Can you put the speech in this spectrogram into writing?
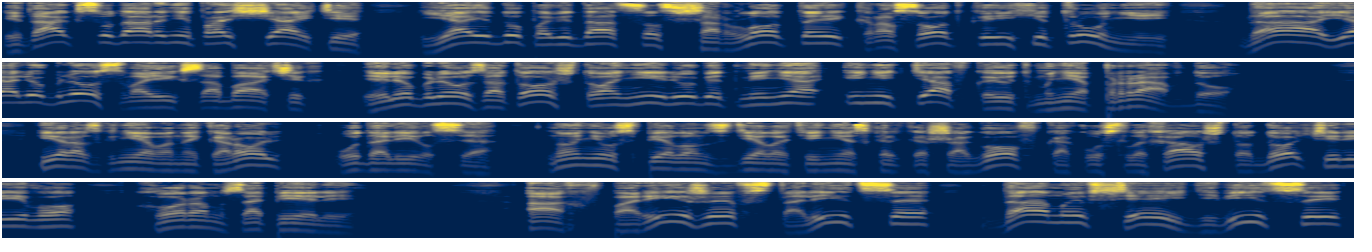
Итак, сударыни, прощайте. Я иду повидаться с Шарлоттой, красоткой и хитруньей. Да, я люблю своих собачек и люблю за то, что они любят меня и не тявкают мне правду». И разгневанный король удалился, но не успел он сделать и несколько шагов, как услыхал, что дочери его хором запели. Ах, в Париже, в столице, дамы все и девицы,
